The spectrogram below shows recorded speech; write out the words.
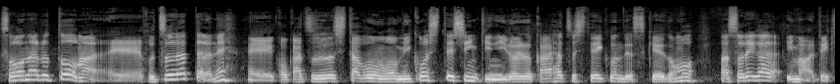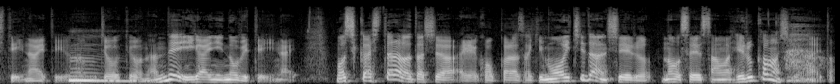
そうなると、まあえー、普通だったらね、えー、枯渇した分を見越して新規にいろいろ開発していくんですけれども、まあ、それが今はできていないという状況なんで、意外に伸びていない。もしかしたら私は、えー、ここから先もう一段シェールの生産は減るかもしれないと。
